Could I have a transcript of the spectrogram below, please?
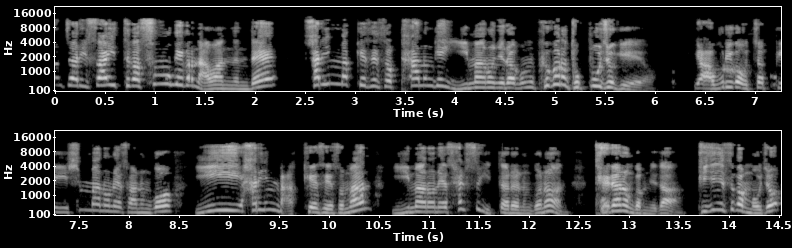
원짜리 사이트가 20개가 나왔는데 할인마켓에서 파는 게 2만 원이라고 하면 그거는 독보적이에요. 야, 우리가 어차피 10만 원에 사는 거 이 할인 마켓에서만 2만 원에 살 수 있다라는 거는 대단한 겁니다. 비즈니스가 뭐죠?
